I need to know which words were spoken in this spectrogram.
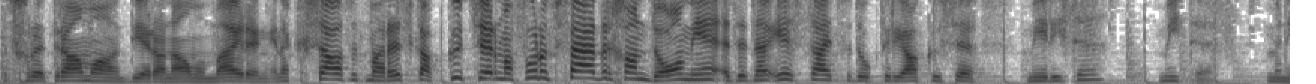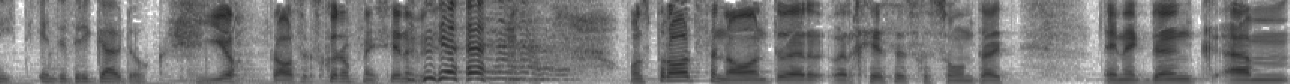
Dis groot drama deur Anelma Meyring en ek gesels met Mariska Koetser, maar voor ons verder gaan daarmee, is dit nou eers tyd vir dokter Jaco se mediese mite minuut 1 2 3 go dok. Ja, daar's ek skoon op my senuwees. Ons praat vanaand oor oor geestesgesondheid en ek dink ehm um,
